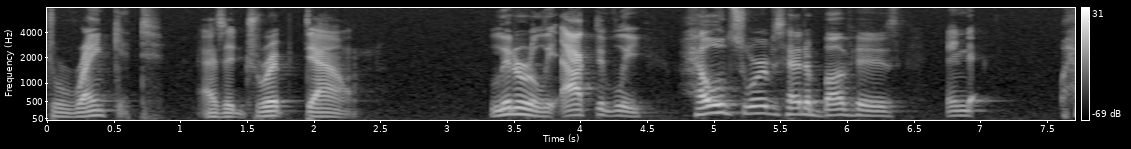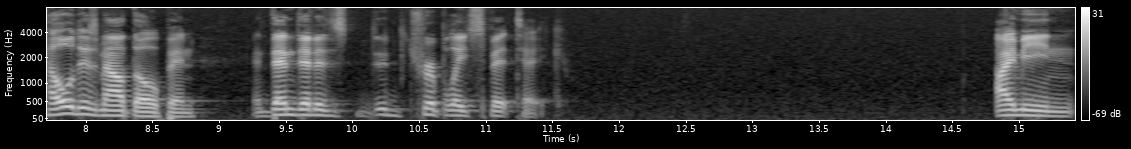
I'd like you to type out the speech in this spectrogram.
drank it as it dripped down. Literally, actively held Swerve's head above his and held his mouth open and then did his Triple H spit take. I mean,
